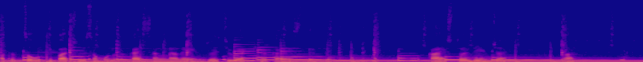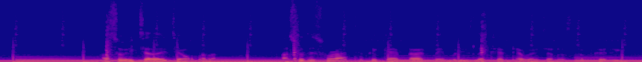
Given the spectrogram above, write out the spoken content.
आता चौथी पाचवीचा मुलगा काय सांगणार आहे? एन्जॉयची व्याख्या काय असते ते? काय असतोय ते एन्जॉय हां? असं विचारायचे अहो मला. असू दे सोडा ते काय बॅड मेमरीज लक्षात ठेवायच्या नसतात कधी.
